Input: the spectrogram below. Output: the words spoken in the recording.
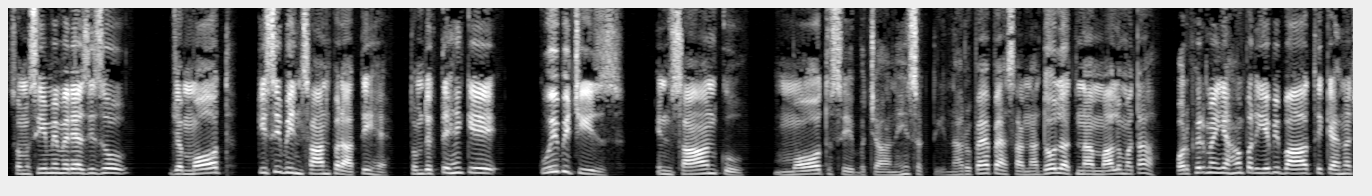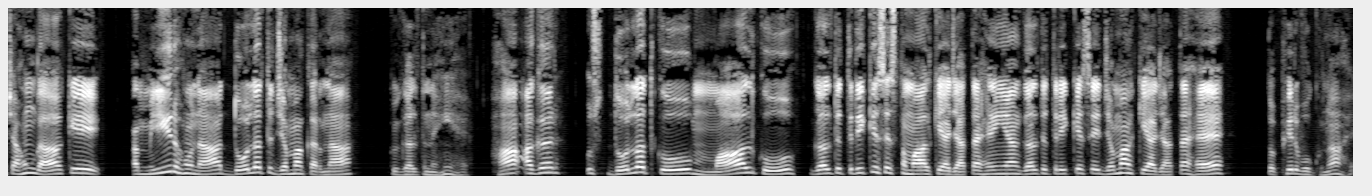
سو مسیح میں میرے عزیزو، جب موت کسی بھی انسان پر آتی ہے، تو ہم دیکھتے ہیں کہ کوئی بھی چیز انسان کو موت سے بچا نہیں سکتی۔ نہ روپے پیسہ، نہ دولت، نہ معلومات۔ اور پھر میں یہاں پر یہ بھی بات کہنا چاہوں گا کہ امیر ہونا، دولت جمع کرنا کوئی غلط نہیں ہے۔ ہاں اگر اس دولت کو، مال کو غلط طریقے سے استعمال کیا جاتا ہے یا غلط طریقے سے جمع کیا جاتا ہے، تو پھر وہ گناہ ہے۔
